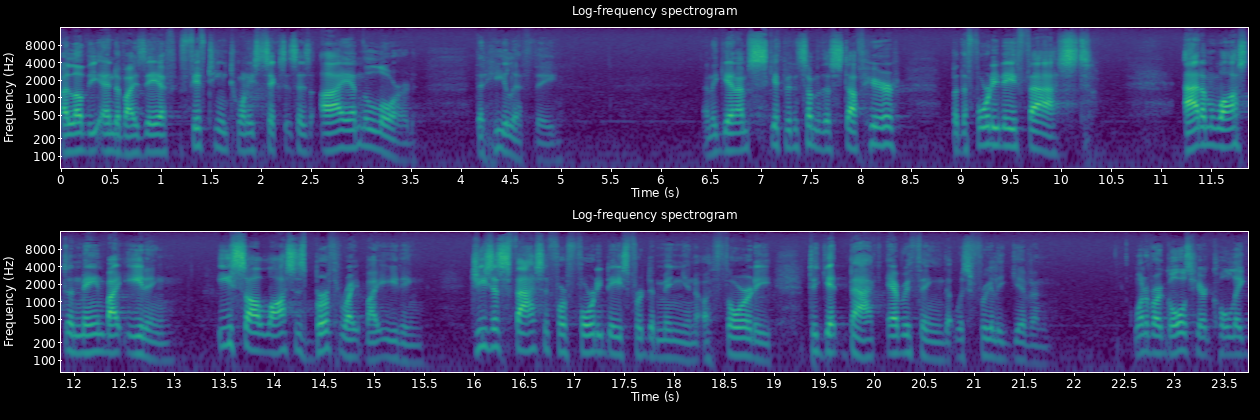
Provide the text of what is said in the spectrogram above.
I love the end of Isaiah 15 26. It says, I am the Lord that healeth thee. And again, I'm skipping some of the stuff here, but the 40 day fast, Adam lost a mane by eating, Esau lost his birthright by eating. Jesus fasted for 40 days for dominion, authority, to get back everything that was freely given. One of our goals here at Cold Lake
